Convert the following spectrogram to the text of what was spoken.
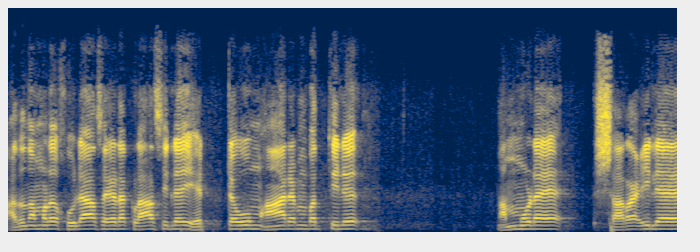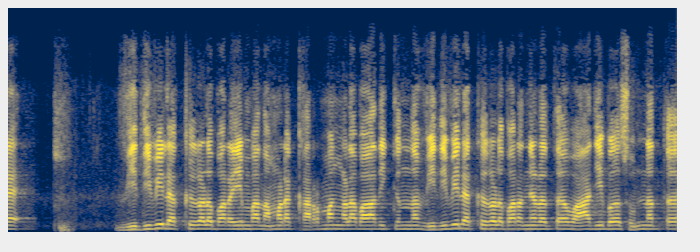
അത് നമ്മൾ ഹുലാസയുടെ ക്ലാസ്സിലെ ഏറ്റവും ആരംഭത്തിൽ നമ്മുടെ ഷറയിലെ വിധിവിലക്കുകൾ പറയുമ്പോൾ നമ്മുടെ കർമ്മങ്ങളെ ബാധിക്കുന്ന വിധിവിലക്കുകൾ പറഞ്ഞെടുത്ത് വാജിബ് സുന്നത്ത്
